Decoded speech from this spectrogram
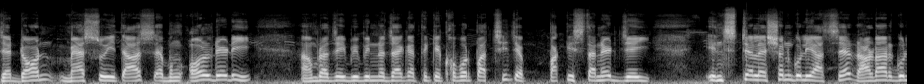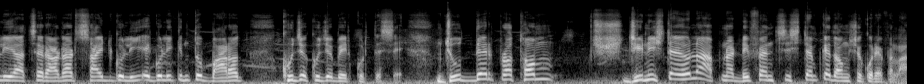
যে ডন ম্যাস উইথ আস এবং অলরেডি আমরা যেই বিভিন্ন জায়গা থেকে খবর পাচ্ছি যে পাকিস্তানের যেই ইনস্টলেশনগুলি আছে, রাডারগুলি আছে, রাডার সাইটগুলি, এগুলি কিন্তু ভারত খুঁজে খুঁজে বের করতেছে। যুদ্ধের প্রথম জিনিসটাই হলো আপনার ডিফেন্স সিস্টেমকে ধ্বংস করে ফেলা।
